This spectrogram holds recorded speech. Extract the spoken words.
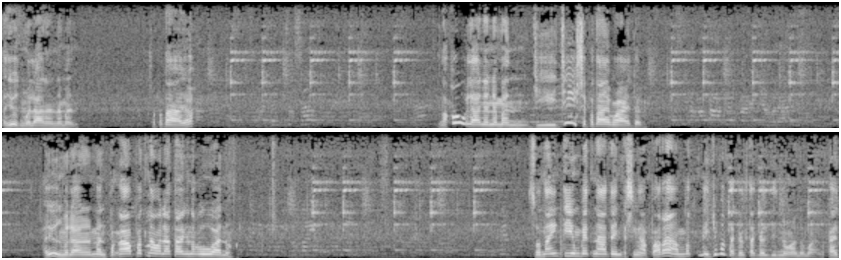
Ayun, wala na naman. Sa pa tayo? Naku, wala na naman. GG, sa pa tayo mga idol. Ayun, wala na naman. Pang-apat na, wala tayong nakuha, no? So, 90 yung bet natin kasi nga, para mat, medyo matagal-tagal din nung ano man. Kahit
